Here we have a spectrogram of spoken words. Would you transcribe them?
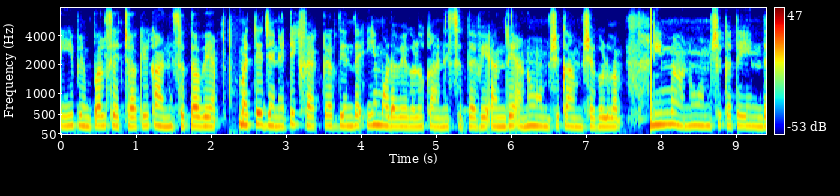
ಈ ಪಿಂಪಲ್ಸ್ ಹೆಚ್ಚಾಗಿ ಕಾಣಿಸುತ್ತವೆ. ಮತ್ತೆ ಜೆನೆಟಿಕ್ ಫ್ಯಾಕ್ಟರ್ ದಿಂದ ಈ ಮೊಡವೆಗಳು ಕಾಣಿಸುತ್ತವೆ ಅಂದ್ರೆ ಅನುವಂಶಿಕ ಅಂಶಗಳು. ನಿಮ್ಮ ಅನುವಂಶಿಕತೆಯಿಂದ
